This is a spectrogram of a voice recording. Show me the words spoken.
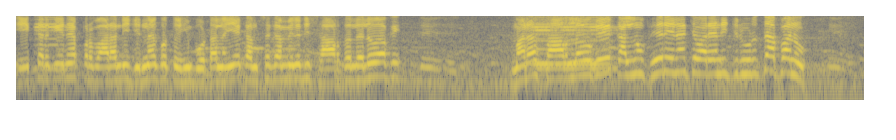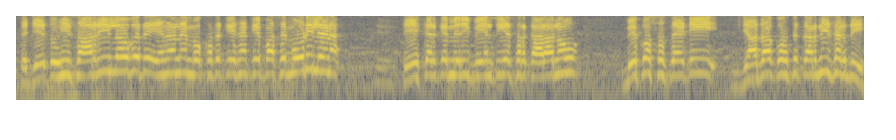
ਇਹ ਕਰਕੇ ਇਹਨਾਂ ਪਰਿਵਾਰਾਂ ਦੀ ਜਿੰਨਾ ਕੋ ਤੁਸੀਂ ਵੋਟਾਂ ਲਈਆਂ, ਕਮ ਸੇ ਕਮ ਇਹਨਾਂ ਦੀ ਸਾਰ ਤਾਂ ਲੈ ਲਓ ਆ ਕੇ। ਮਹਾਰਾਜ ਸਾਰ ਲਓਗੇ, ਕੱਲ ਨੂੰ ਫਿਰ ਇਹਨਾਂ ਚਵਾਰਿਆਂ ਦੀ ਜ਼ਰੂਰਤ ਆ ਆਪਾਂ ਨੂੰ। ਤੇ ਜੇ ਤੁਸੀਂ ਸਾਰ ਨਹੀਂ ਲਓਗੇ ਤੇ ਇਹਨਾਂ ਨੇ ਮੁੱਖ ਤੇ ਕਿਸੇ ਨਾ ਕਿਸੇ ਪਾਸੇ ਮੋੜ ਹੀ ਲੈਣਾ। ਤੇ ਇਸ ਕਰਕੇ ਮੇਰੀ ਬੇਨਤੀ ਹੈ ਸਰਕਾਰਾਂ ਨੂੰ, ਵੇਖੋ ਸੋਸਾਇਟੀ ਜ਼ਿਆਦਾ ਕੁਛ ਤਾਂ ਕਰ ਨਹੀਂ ਸਕਦੀ,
